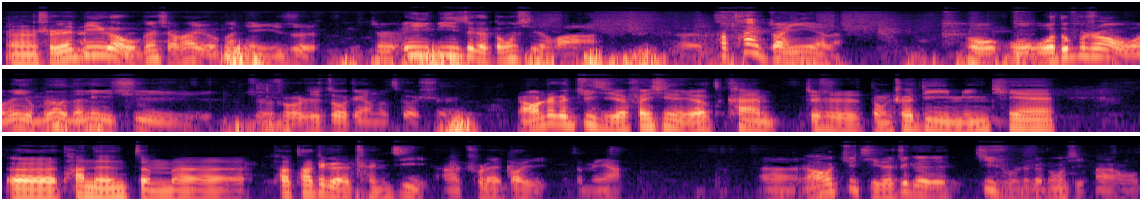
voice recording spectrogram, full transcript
嗯，首先第一个，我跟小范有个观点一致，就是 A B 这个东西的话，呃，它太专业了，我我我都不知道我们有没有能力去，就是说去做这样的测试。然后这个具体的分析，也要看就是懂车帝明天。呃，他能怎么？他他这个成绩啊出来到底怎么样？呃，然后具体的这个技术这个东西啊，我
